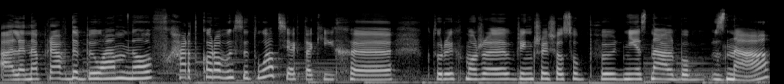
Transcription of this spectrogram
Ale naprawdę byłam no, w hardkorowych sytuacjach takich, e, których może większość osób nie zna albo zna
